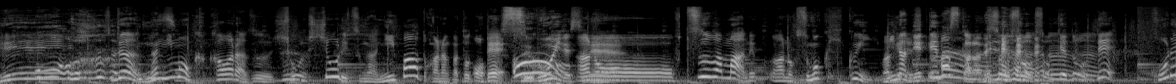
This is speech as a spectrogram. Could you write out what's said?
へー。で何もかかわらず視聴視聴率が2%とかなんか取ってすごいですね、あのー普通はまあねあのすごく低いみんな寝てますからね。そうそうそう。けど、でこれ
